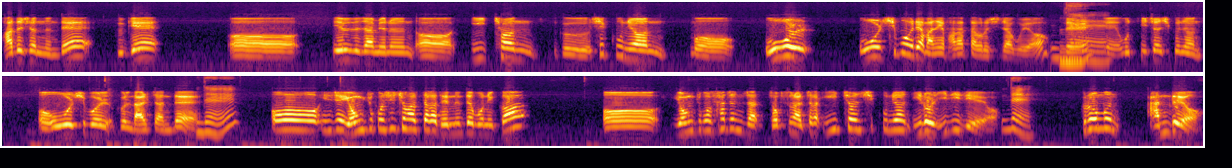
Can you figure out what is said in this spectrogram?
받으셨는데 그게 어 예를 말하자면은 어 2019년 뭐 5월 5월 15일에 만약에 받았다 그러시자고요. 네. 예, 2019년 어, 5월 15일 그 날짜인데 네. 어 이제 영주권 신청할 때가 됐는데 보니까 어 영주권 사전 자- 접수 날짜가 2019년 1월 1일이에요. 네. 그러면 안 돼요.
